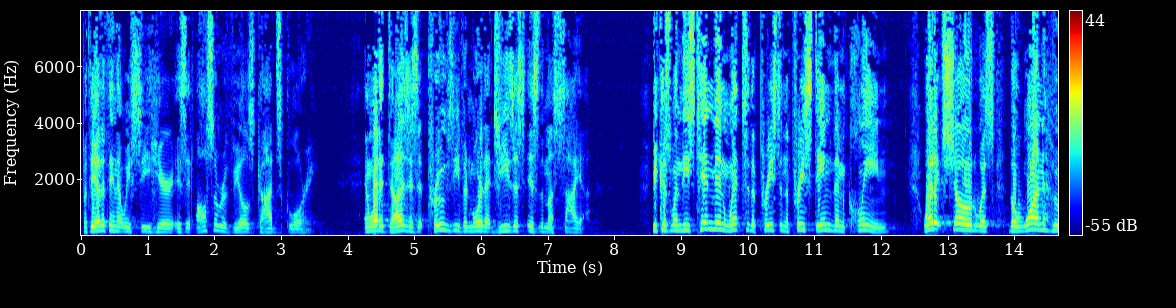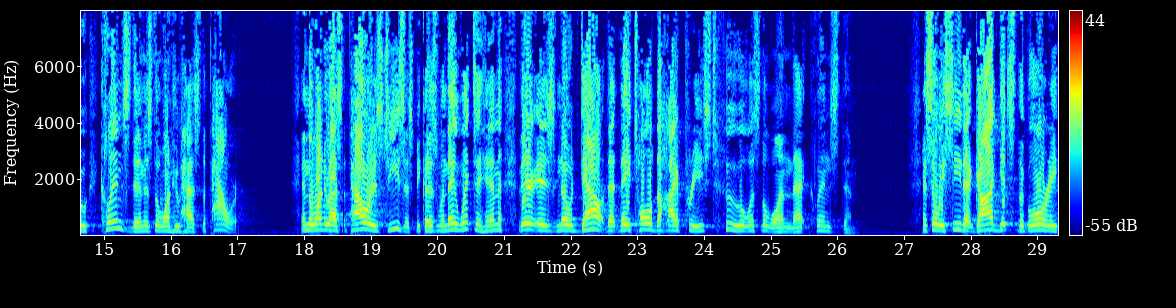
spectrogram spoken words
But the other thing that we see here is it also reveals God's glory. And what it does is it proves even more that Jesus is the Messiah. Because when these ten men went to the priest and the priest deemed them clean, what it showed was the one who cleansed them is the one who has the power. And the one who has the power is Jesus, because when they went to him, there is no doubt that they told the high priest who was the one that cleansed them. And so we see that God gets the glory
